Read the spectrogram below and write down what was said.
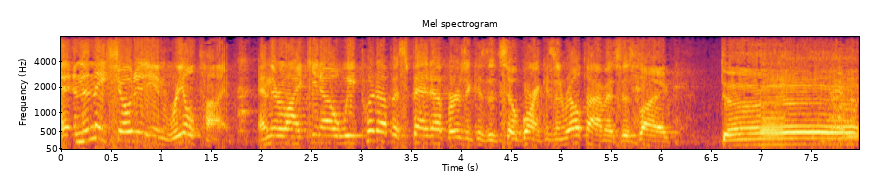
and then they showed it in real time. And they're like, you know, we put up a sped up version because it's so boring. Because in real time, it's just like, duh,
